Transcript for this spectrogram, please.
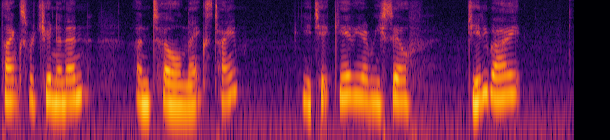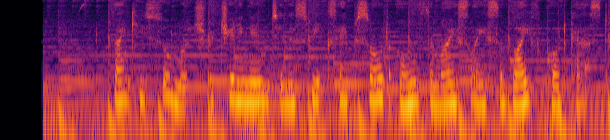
thanks for tuning in. Until next time, you take care of yourself. Cheery bye. Thank you so much for tuning in to this week's episode of the My Slice of Life podcast.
